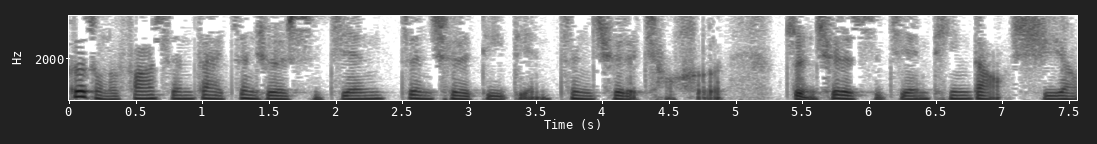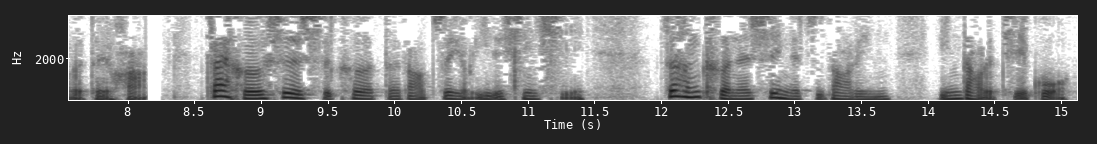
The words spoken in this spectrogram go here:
各种的发生在正确的时间、正确的地点、正确的巧合、准确的时间，听到需要的对话，在合适的时刻得到最有益的信息，这很可能是你的指导灵引导的结果，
